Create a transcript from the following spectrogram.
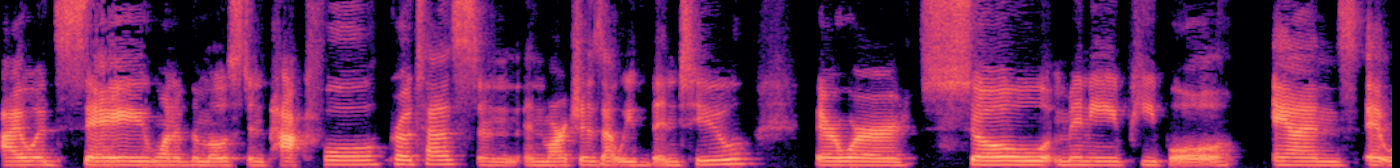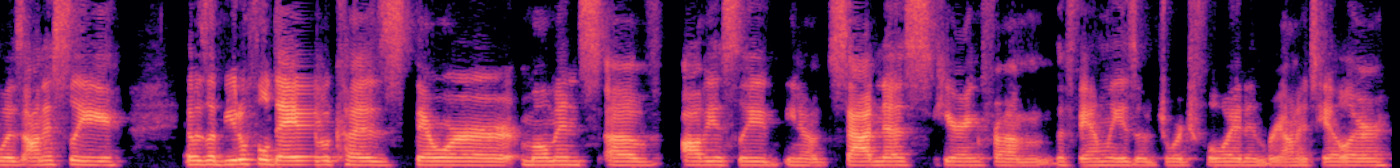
I would say, one of the most impactful protests and, and marches that we've been to. There were so many people, and it was honestly, it was a beautiful day because there were moments of obviously you know sadness hearing from the families of george floyd and breonna taylor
